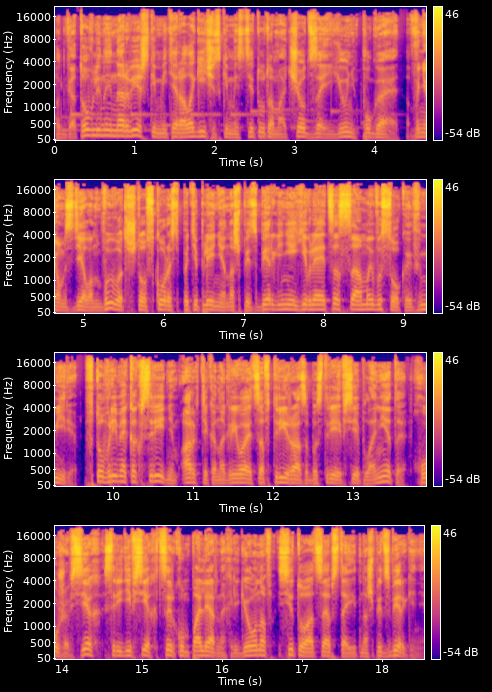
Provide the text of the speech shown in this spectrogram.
Подготовленный Норвежским метеорологическим институтом отчет за июнь пугает. В нем сделан вывод, что скорость потепления на Шпицбергене является самой высокой в мире. В то время как в среднем Арктика нагревается в три раза быстрее всей планеты, хуже всех среди всех циркумполярных регионов ситуация обстоит на Шпицбергене.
